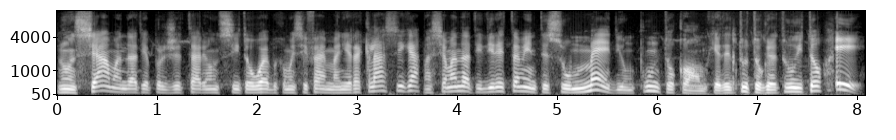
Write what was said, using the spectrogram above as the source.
non siamo andati a progettare un sito web come si fa in maniera maniera classica ma siamo andati direttamente su medium.com che è del tutto gratuito e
